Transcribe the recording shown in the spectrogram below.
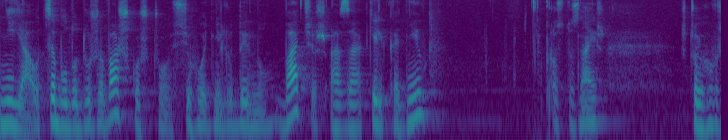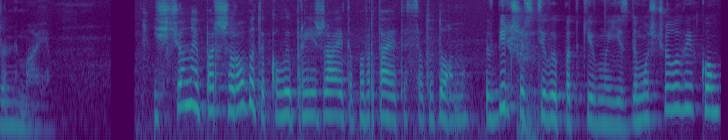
ні я. Оце було дуже важко, що сьогодні людину бачиш, а за кілька днів просто знаєш, що його вже немає. І що найперше робите, коли приїжджаєте, повертаєтеся додому? В більшості випадків ми їздимо з чоловіком.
